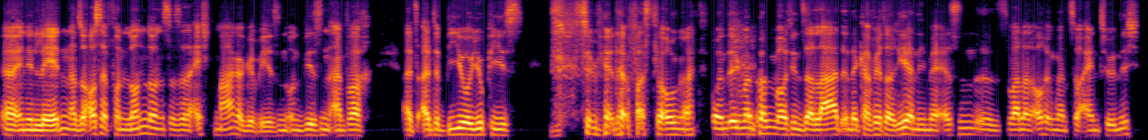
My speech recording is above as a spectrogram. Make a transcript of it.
äh, in den Läden. Also außer von London ist das echt mager gewesen und wir sind einfach als alte Bio-Yuppies sind wir da fast verhungert. Und irgendwann konnten wir auch den Salat in der Cafeteria nicht mehr essen. Es war dann auch irgendwann zu eintönig.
